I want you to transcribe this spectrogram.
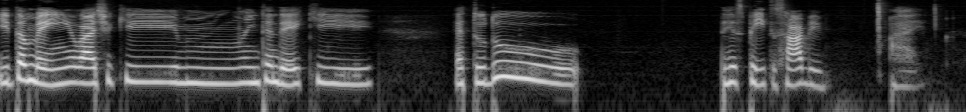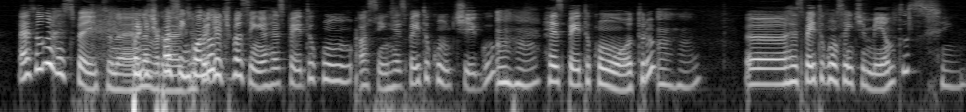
E também eu acho que hum, entender que é tudo respeito, sabe? Ai. É tudo respeito, né? Porque, tipo assim, quando- Porque, tipo assim, é respeito com. Assim, respeito contigo, Uhum. respeito com o outro, Uhum. ah, respeito com sentimentos, Sim.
